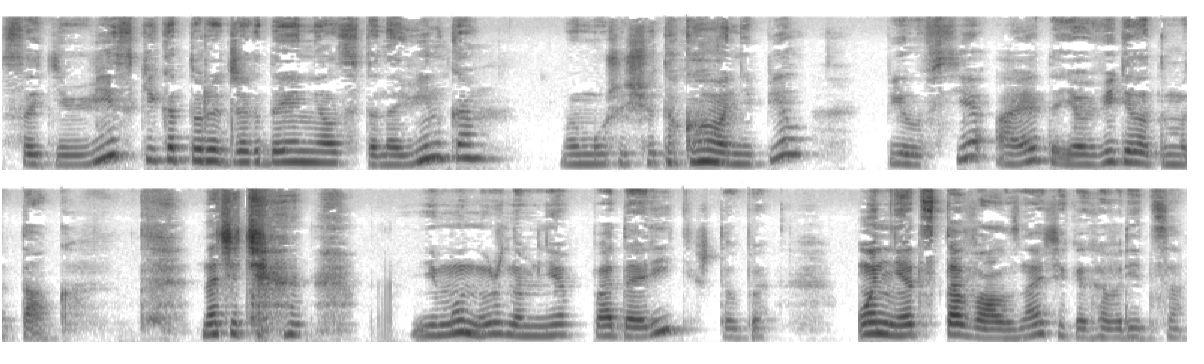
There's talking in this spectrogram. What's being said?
с этим виски, который Джек Дэниелс. Это новинка. Мой муж еще такого не пил. Пил все, а это я увидела, думаю, так. Значит, ему нужно мне подарить, чтобы он не отставал, знаете, как говорится,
